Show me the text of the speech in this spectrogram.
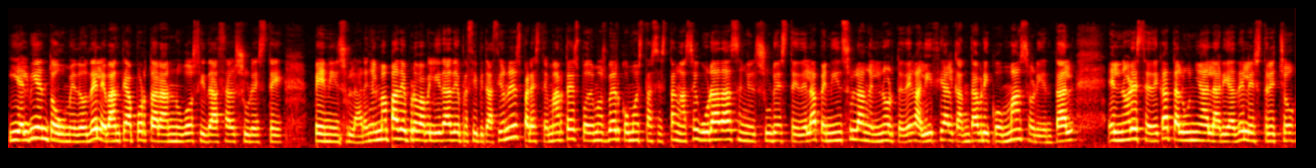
y el viento húmedo de levante aportarán nubosidad al sureste peninsular. En el mapa de probabilidad de precipitaciones para este martes podemos ver cómo estas están aseguradas en el sureste de la península, en el norte de Galicia, el Cantábrico más oriental, el noreste de Cataluña, el área del Estrecho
